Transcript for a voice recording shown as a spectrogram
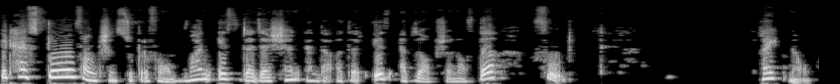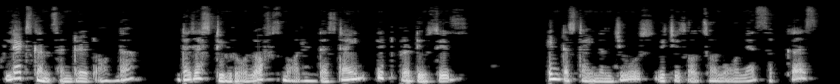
It has two functions to perform. One is digestion and the other is absorption of the food. Right now, let's concentrate on the digestive role of small intestine. It produces intestinal juice which is also known as succus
